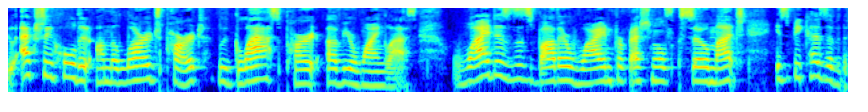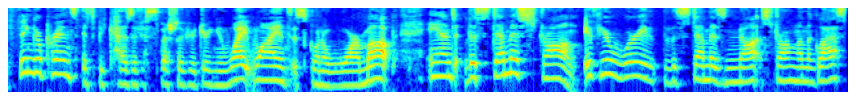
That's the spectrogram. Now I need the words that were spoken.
you actually hold it on the large part, the glass part of your wine glass. Why does this bother wine professionals so much? It's because of the fingerprints, it's because of, especially if you're drinking white wines, it's going to warm up, and the stem is strong. If you're worried that the stem is not strong on the glass,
